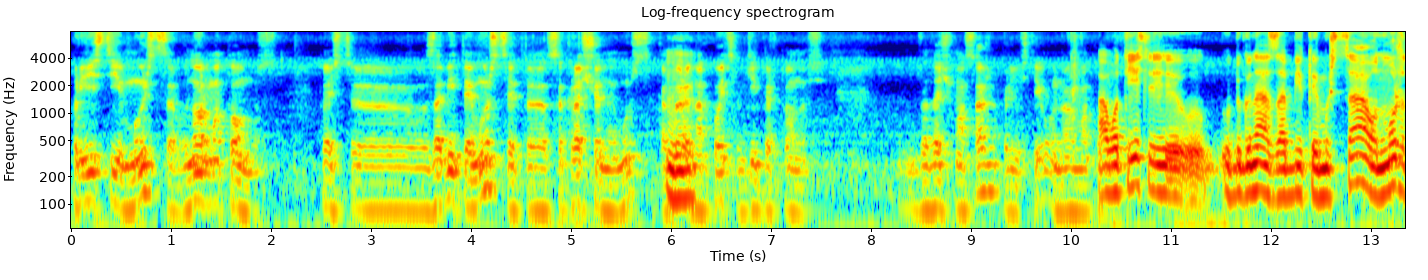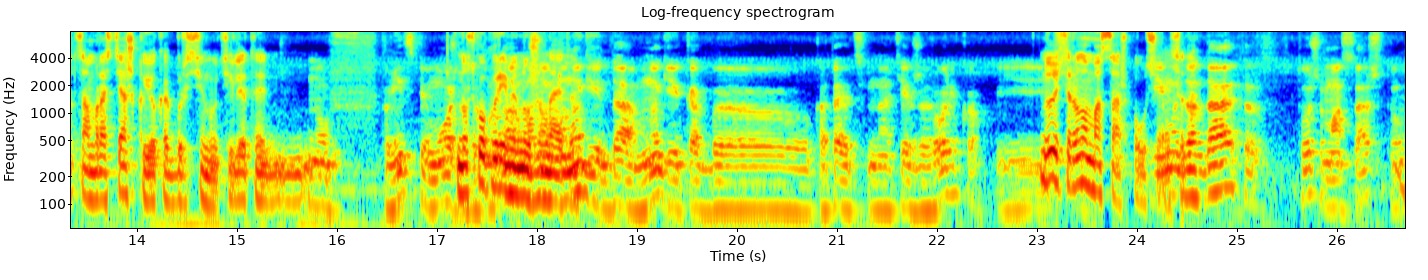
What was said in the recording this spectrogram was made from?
привести мышцы в нормотонус. То есть э, забитые мышцы это сокращенные мышцы, которые mm-hmm. находятся в гипертонусе задача массажа привести его в норму. А вот если у бегуна забитая мышца, он может сам растяжку ее как бы растянуть? Или это... Ну, в принципе, можно. Но сколько времени но, нужно но, на это? Многие, да, многие как бы катаются на тех же роликах. И... Ну, то есть все равно массаж получается, Ему, да? Да, да, это тоже массаж, то угу.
